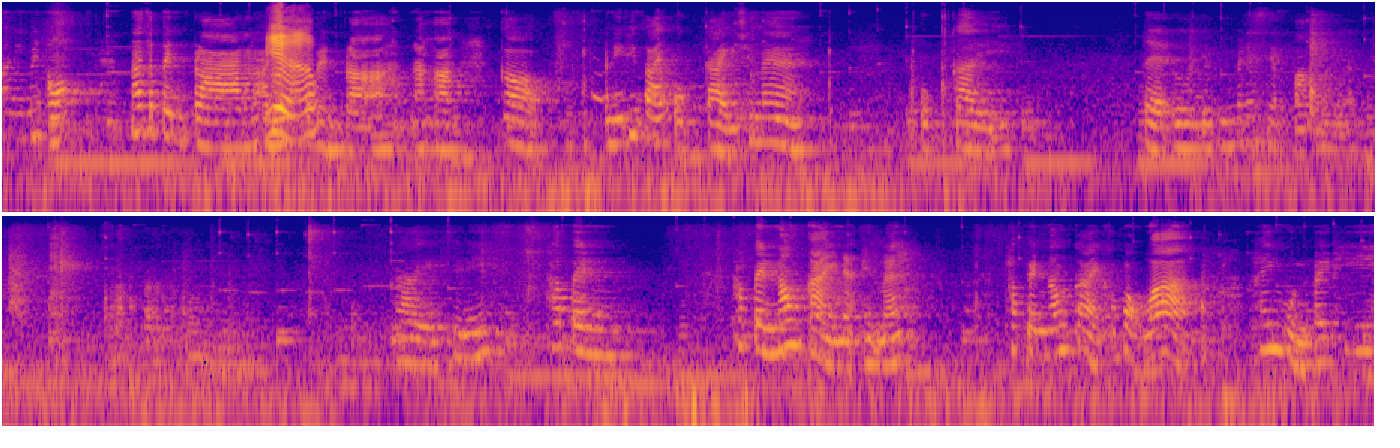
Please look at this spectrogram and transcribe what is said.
อันนี้ไม่อ๋อ น่าจะเป็นปลานะคะอันนี้น่าจะเป็นปลานะคะ ก็อันนี้พี่ปายอบไก่ใช่ไหมอบไก่ แต่เออยังไม่ได้เสียบปลั๊กเลยอะไก่ทีนี้ถ้าเป็นถ้าเป็นน่องไก่เนี่ยเห็นไหมถ้าเป็นน่องไก่เขาบอกว่าให้หมุนไปที่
